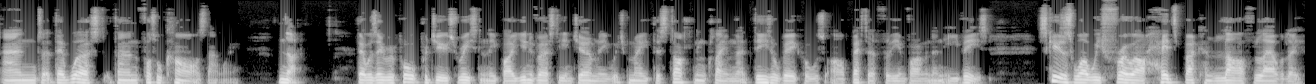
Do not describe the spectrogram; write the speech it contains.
and they're worse than fossil cars that way. No. There was a report produced recently by a university in Germany which made the startling claim that diesel vehicles are better for the environment than EVs. Excuse us while we throw our heads back and laugh loudly.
